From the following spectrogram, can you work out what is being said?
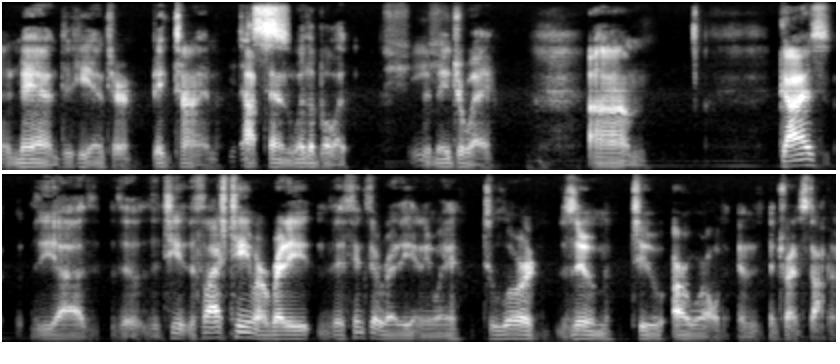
and man, did he enter big time, Yes. top ten with a bullet in a major way. Um, guys, the uh, the the team, the Flash team are ready. They think they're ready anyway to lure Zoom to our world and, and try to stop him.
